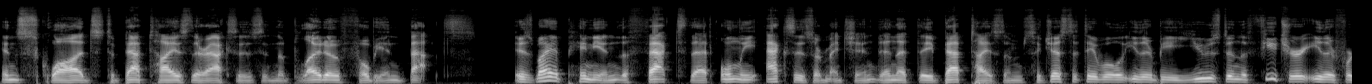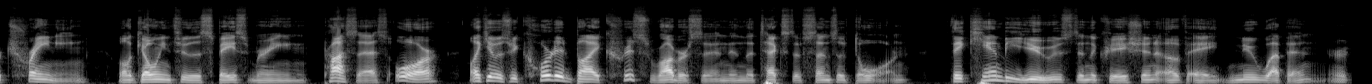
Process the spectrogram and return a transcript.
in squads to baptize their axes in the blood of Phobian bats. It is my opinion the fact that only axes are mentioned and that they baptize them suggests that they will either be used in the future either for training while going through the space marine process or like it was recorded by Chris Roberson in the text of Sons of Dorn, they can be used in the creation of a new weapon or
